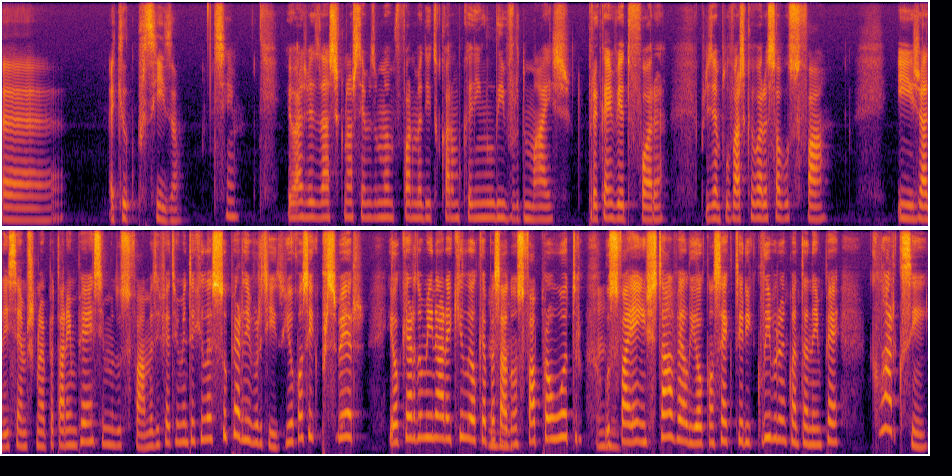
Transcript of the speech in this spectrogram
uh, aquilo que precisam. Sim. Eu às vezes acho que nós temos uma forma de educar um bocadinho livre demais para quem vê de fora. Por exemplo, o Vasco agora sobe o sofá e já dissemos que não é para estar em pé em cima do sofá, mas efetivamente aquilo é super divertido e eu consigo perceber. Ele quer dominar aquilo, ele quer passar de um sofá para o outro. O sofá é instável e ele consegue ter equilíbrio enquanto anda em pé. Claro que sim.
